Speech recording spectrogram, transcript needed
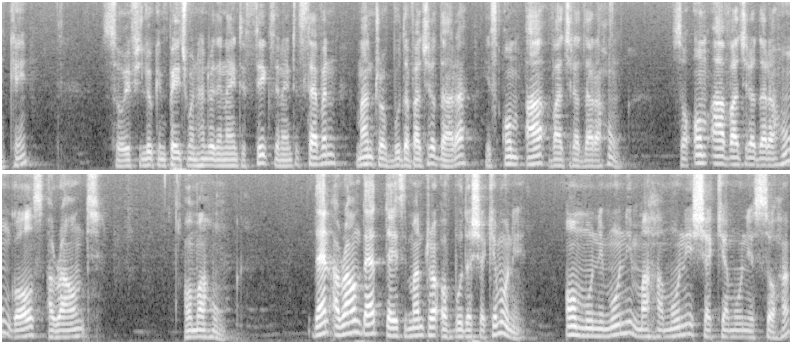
Okay? So if you look in page 196 and 97, mantra of Buddha Vajradhara is Om A Vajradhara Hum. So Om A Vajradhara Hum goes around Om Ahum. Then around that there is the mantra of Buddha Shakyamuni. Om Muni Muni Mahamuni Shakyamuni Soha.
